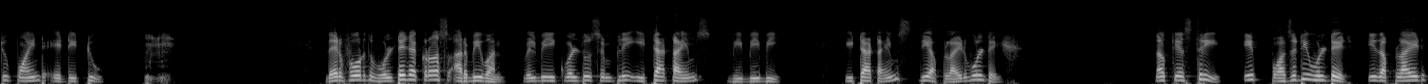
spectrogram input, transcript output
to 0.82. Therefore, the voltage across RB1 will be equal to simply eta times VBB, eta times the applied voltage. Now case 3, if positive voltage is applied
